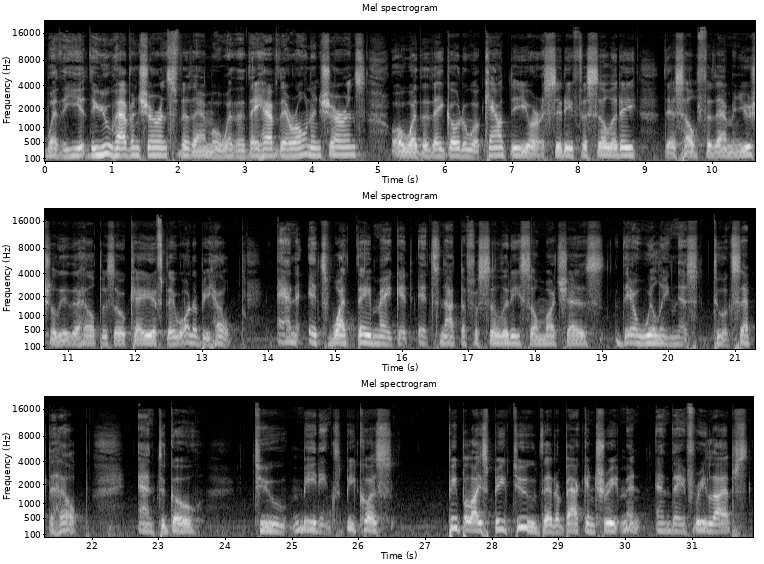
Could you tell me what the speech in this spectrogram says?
whether you, you have insurance for them or whether they have their own insurance or whether they go to a county or a city facility, there's help for them. And usually the help is okay if they want to be helped. And it's what they make it. It's not the facility so much as their willingness to accept the help and to go to meetings because people I speak to that are back in treatment and they've relapsed,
